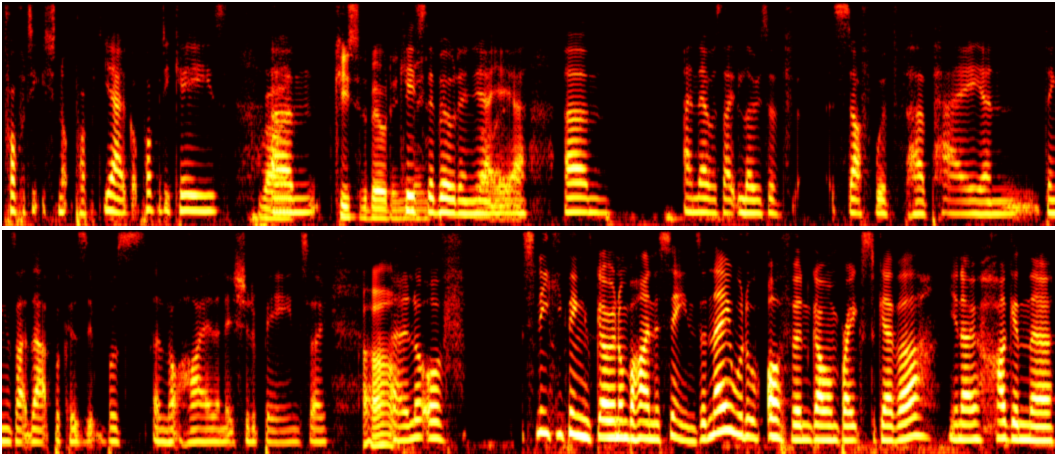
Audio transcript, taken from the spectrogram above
property. She's not property. Yeah, got property keys. Right. Um, keys to the building. you keys to the building. Yeah, Right. yeah, yeah. Um, and there was like loads of stuff with her pay and things like that because it was a lot higher than it should have been. So Oh. a lot of sneaky things going on behind the scenes and they would often go on breaks together you know hugging the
